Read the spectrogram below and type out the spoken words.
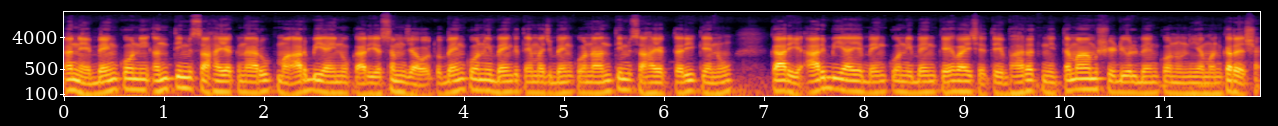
અને બેંકોની અંતિમ સહાયકના રૂપમાં આરબીઆઈનું કાર્ય સમજાવો. તો બેન્કોની બેંક તેમજ બેન્કોના અંતિમ સહાયક તરીકેનું કાર્ય આરબીઆઈએ બેન્કોની બેંક કહેવાય છે. તે ભારતની તમામ શેડ્યુલ બેન્કોનું નિયમન કરે છે.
